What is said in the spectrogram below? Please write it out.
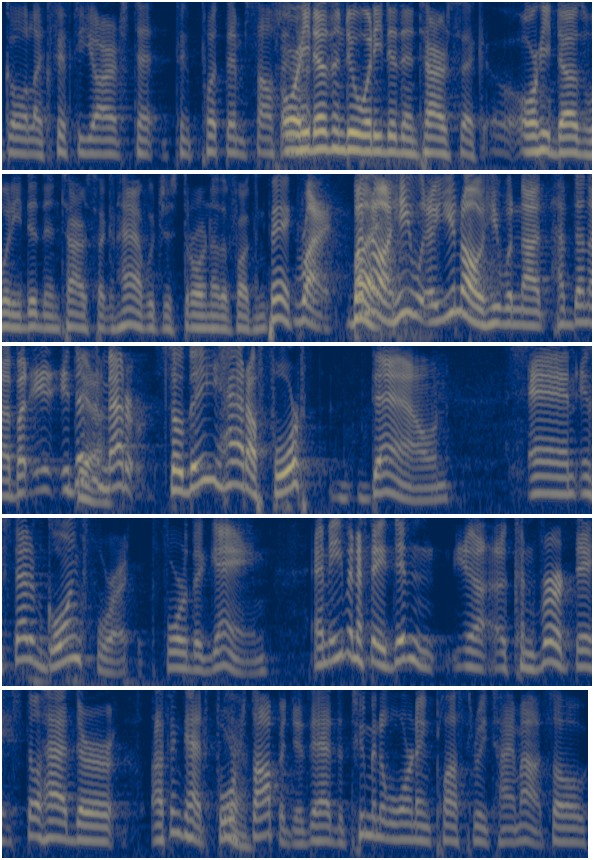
go like 50 yards to, to put themselves. or he that- doesn't do what he did the entire second, or he does what he did the entire second half, which is throw another fucking pick. Right, but, no, he you know he would not have done that. But it, it doesn't Yeah. matter. So they had a fourth down, and instead of going for it for the game, and even if they didn't you know, uh, convert, they still had their. I think they had four Yeah. stoppages. They had the two minute warning plus three timeouts. So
